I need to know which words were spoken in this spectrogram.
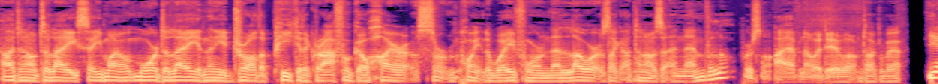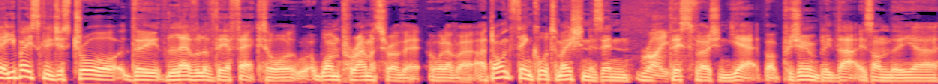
I don't know, delay. So you might want more delay and then you draw the peak of the graph will go higher at a certain point in the waveform, then lower. It's like, I don't know, is it an envelope or something? I have no idea what I'm talking about. Yeah, you basically just draw the level of the effect or one parameter of it or whatever. I don't think automation is in right. this version yet, but presumably that is on the uh,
